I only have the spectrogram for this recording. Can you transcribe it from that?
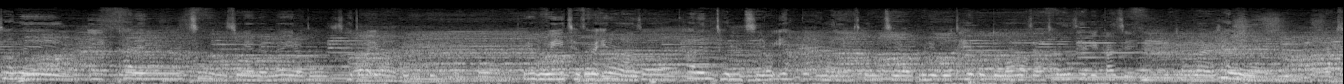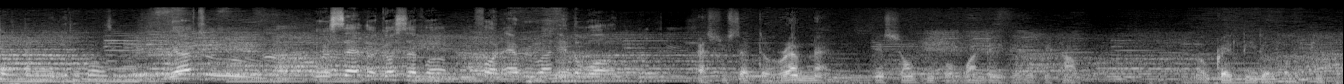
저는 이 카렌 친구들 중에 몇 명이라도 제자가 일어날 것 같고 그리고 이 제자가 일어나서 카렌 전 지역, 이 학교뿐 아니라 전 지역 그리고 태국도 넘어서 전 세계까지 정말 살리는 약속 땅이 될 거라고 생각합니다. We have to send the gospel uh, for everyone in the world. As you said, the remnant, these young people, one day they will become you know, great leader for the people.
